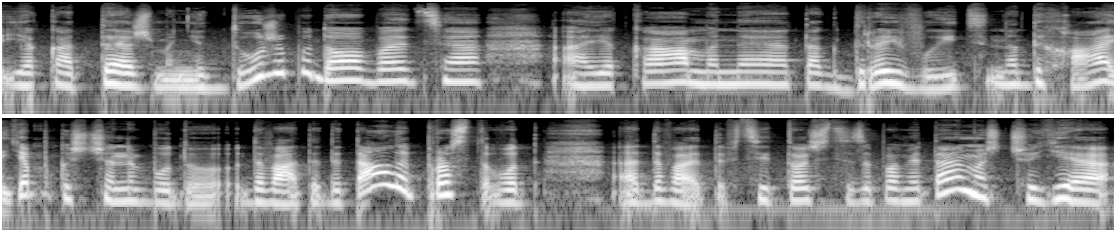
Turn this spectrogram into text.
яка теж мені дуже подобається, яка мене так драйвить, надихає. Я поки що не буду давати деталі, просто от е, давайте в цій точці запам'ятаємо, що є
